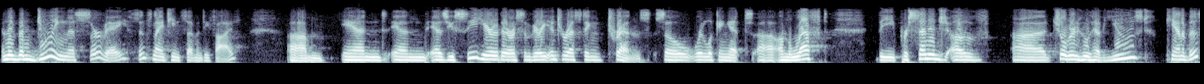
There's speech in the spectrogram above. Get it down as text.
And they've been doing this survey since 1975. Um, and, and as you see here, there are some very interesting trends. So we're looking at, uh, on the left, the percentage of uh, children who have used cannabis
